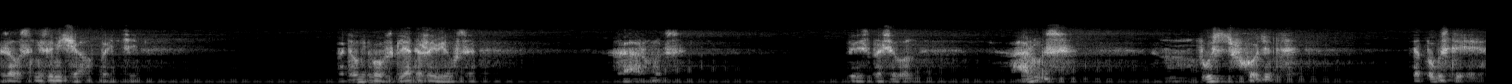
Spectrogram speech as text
казалось, не замечал Бетти. Потом его взгляд оживился — Хармас?» Переспросил он. «Хармас? Пусть входит. Да побыстрее».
